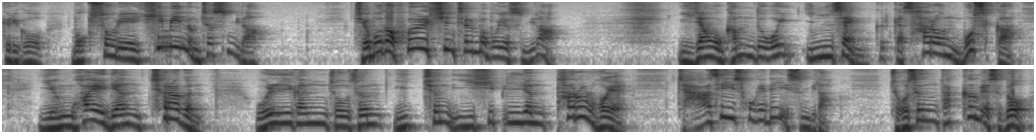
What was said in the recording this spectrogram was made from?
그리고 목소리에 힘이 넘쳤습니다. 저보다 훨씬 젊어 보였습니다. 이장호 감독의 인생, 그러니까 살아온 모습과 영화에 대한 철학은 월간 조선 2021년 8월호에 자세히 소개되어 있습니다. 조선닷컴에서도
